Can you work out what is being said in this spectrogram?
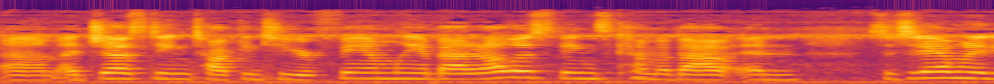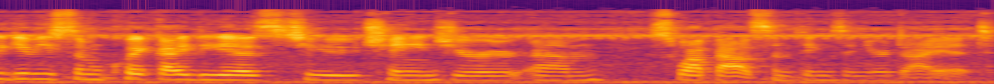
um, adjusting, talking to your family about it. All those things come about. And so today I wanted to give you some quick ideas to change your, um, swap out some things in your diet.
